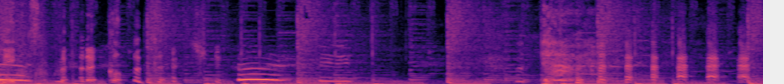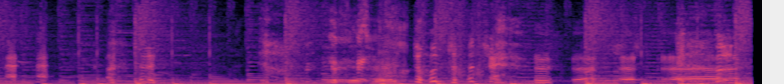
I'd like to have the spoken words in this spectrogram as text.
needs medical attention. This hurt? Don't touch it.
